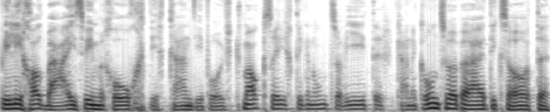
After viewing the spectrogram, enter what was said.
weil ich halt weiss, wie man kocht. Ich kenne die fünf Geschmacksrichtungen und so weiter. Ich kenne Grundzubereitungsarten.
